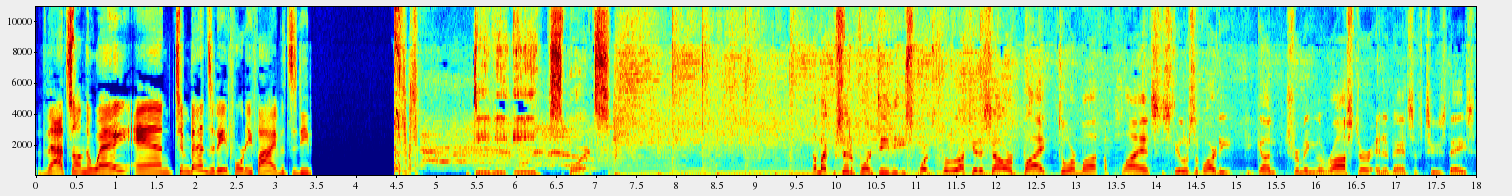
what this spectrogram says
That's on the way. And Tim Benz at 845. It's DVE. DVE Sports. I'm Mike Prisuta of DVE Sports brought to you this hour by Dormont Appliance. The Steelers have already begun trimming the roster in advance of Tuesday's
